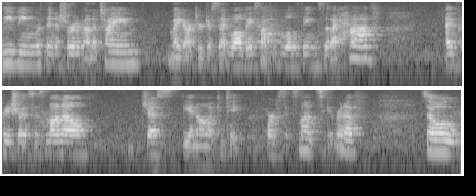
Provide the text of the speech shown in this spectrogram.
leaving within a short amount of time, my doctor just said, well, based off of the little things that I have, I'm pretty sure this is mono. Just, you know, it can take four to six months to get rid of. So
